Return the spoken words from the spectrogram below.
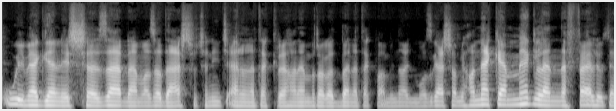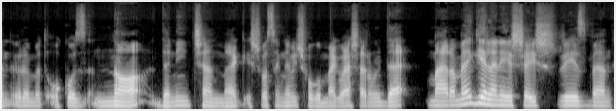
új megjelenéssel zárnám az adást, hogyha nincs ellenetekre, ha nem ragad bennetek valami nagy mozgás, ami ha nekem meg lenne felhőtlen örömöt okozna, de nincsen meg, és valószínűleg nem is fogom megvásárolni, de már a megjelenése is részben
